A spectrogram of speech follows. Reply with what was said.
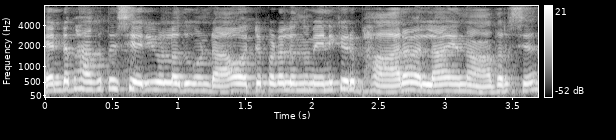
എന്റെ ഭാഗത്ത് ശരിയുള്ളത് കൊണ്ട് ആ ഒറ്റപ്പെടലൊന്നും എനിക്കൊരു ഭാരമല്ല എന്ന് ആദർശ്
